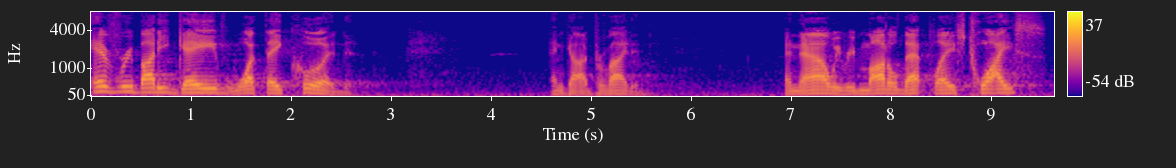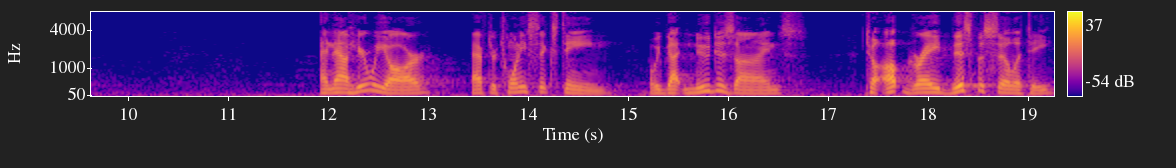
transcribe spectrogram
everybody gave what they could. And God provided. And now we remodeled that place twice. And now here we are after 2016. We've got new designs to upgrade this facility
